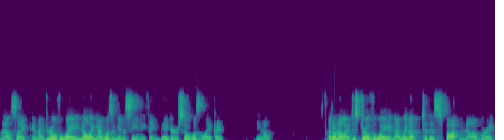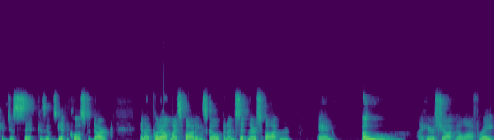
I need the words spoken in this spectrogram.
and I was like, and I drove away knowing I wasn't going to see anything bigger. So it wasn't like I, you know, I don't know. I just drove away and I went up to the spotting knob where I could just sit because it was getting close to dark. And I put out my spotting scope and I'm sitting there spotting and boom, I hear a shot go off right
